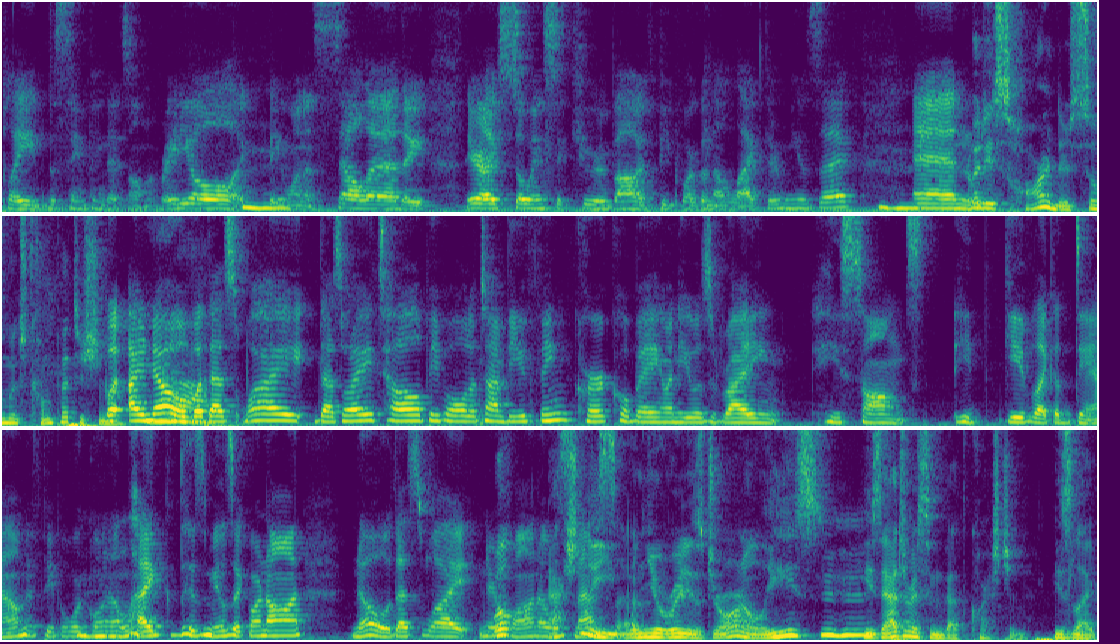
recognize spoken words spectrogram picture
play the same thing that's on the radio. Like mm-hmm. they want to sell it. They they're like so insecure about if people are gonna like their music, mm-hmm. and but it's hard. There's so much competition. but I know, Yeah. but that's why that's what I tell people all the time. Do you think Kurt Cobain, when he was writing his songs, he'd give like a damn if people were going to like his music or not? No, that's why Nirvana well, was actually, massive. when you read his journal, he's Mm-hmm. he's addressing that question. He's like,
